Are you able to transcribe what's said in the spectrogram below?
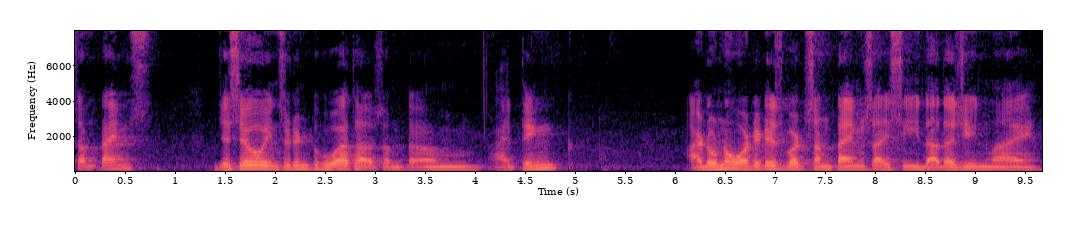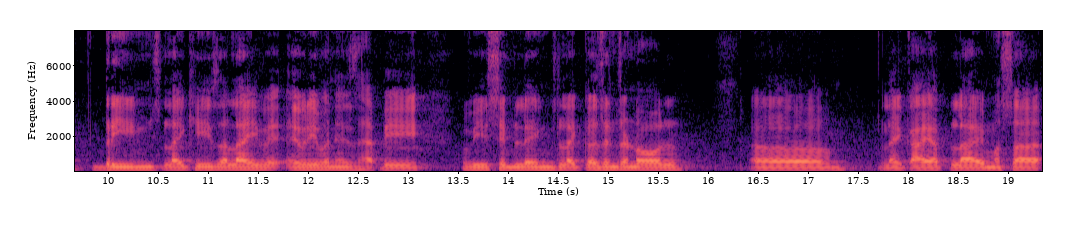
समटाइम्स जैसे वो इंसिडेंट हुआ था sometime I think I don't know what it is, but sometimes I see Dadaji in my dreams, like he's alive, everyone is happy, we siblings, like cousins and all. Uh, like I apply massa-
